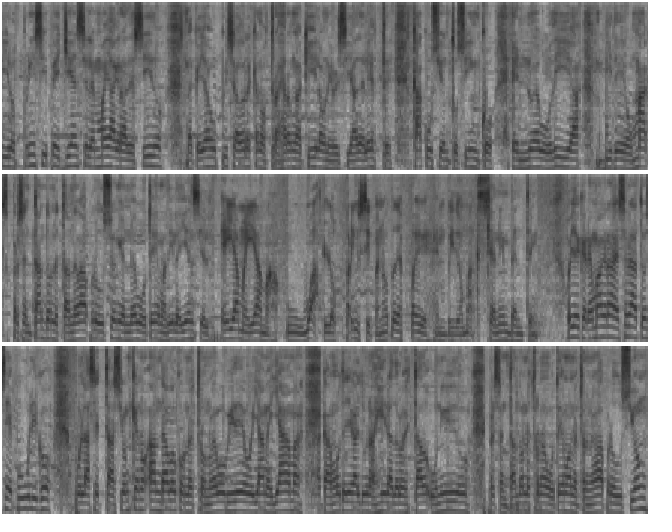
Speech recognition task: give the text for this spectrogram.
Hey, los príncipes Jensen Mike agradecidos de aquellos auspiciadores que nos trajeron aquí la Universidad del Este, KQ 105, El Nuevo Día, Video Max, presentando nuestra nueva producción y el nuevo tema. Dile, Jensen. Ella me llama. Uah, los príncipes, no te despegues en Video Max. que no inventen. Oye, queremos agradecer a todo ese público por la aceptación que nos han dado con nuestro nuevo video Ya me llama. Acabamos de llegar de una gira de los Estados Unidos presentando nuestro nuevo tema, nuestra nueva producción.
